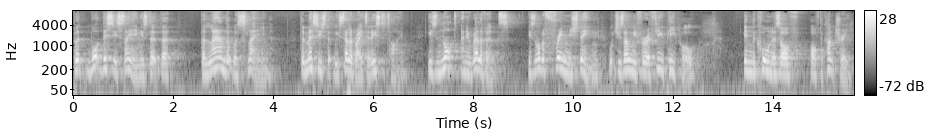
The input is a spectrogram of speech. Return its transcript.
But what this is saying is that the, the lamb that was slain, the message that we celebrate at Easter time, is not an irrelevance, is not a fringe thing which is only for a few people in the corners of, of the country.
